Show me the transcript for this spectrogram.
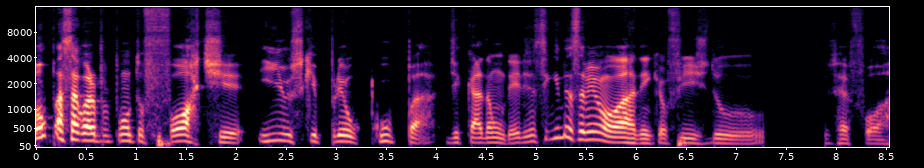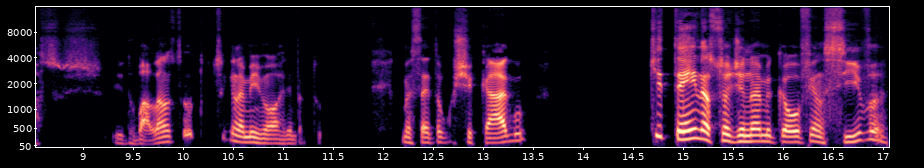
Vamos passar agora para o ponto forte e os que preocupa de cada um deles, seguindo essa mesma ordem que eu fiz do, dos reforços e do balanço, estou seguindo a mesma ordem para tudo. Começar então com o Chicago, que tem na sua dinâmica ofensiva,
